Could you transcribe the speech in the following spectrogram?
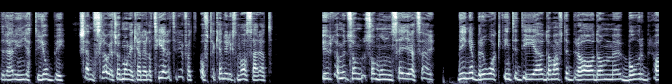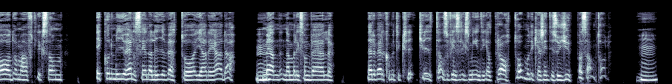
det där är en jättejobbig känsla och jag tror att många kan relatera till det. För att ofta kan det liksom vara så här att, ut, som, som hon säger, att så här, det är inga bråk, det är inte det, de har haft det bra, de eh, bor bra, de har haft liksom ekonomi och hälsa hela livet och jada jada. Mm. Men när man liksom väl när det väl kommer till kri- kritan så finns det liksom ingenting att prata om och det kanske inte är så djupa samtal. Mm.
